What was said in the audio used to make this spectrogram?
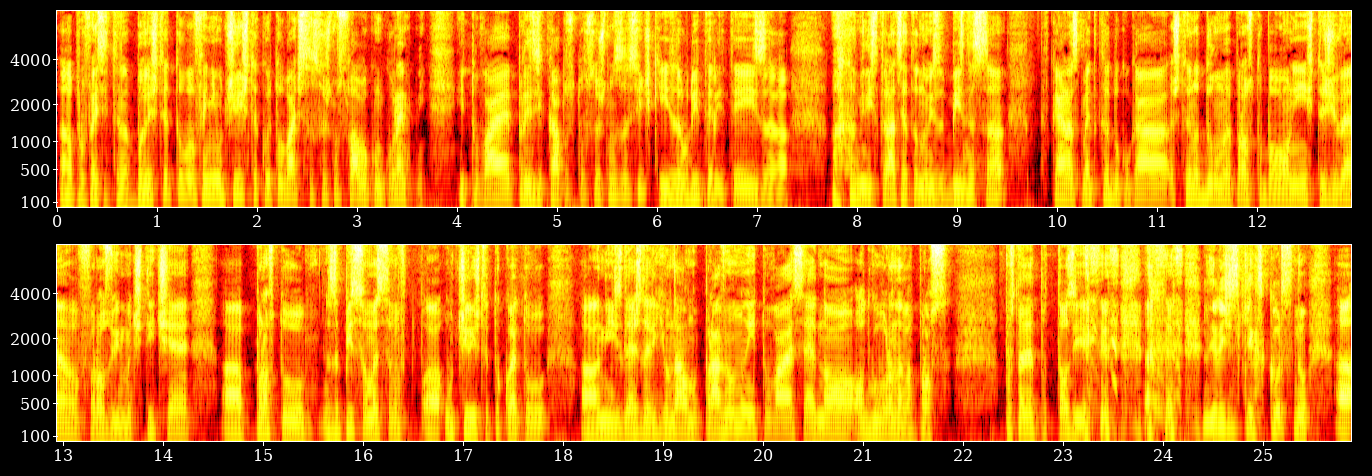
а, професиите на бъдещето в едни училища, които обаче са всъщност слабо конкурентни. И това е предизвикателство всъщност за всички, и за родителите, и за администрацията, но и за бизнеса. В крайна сметка, до кога ще надуваме просто балони и ще живеем в розови мечти, че а, просто записваме се в а, училището, което а, ни изглежда регионално правилно и това е все едно отговор на въпрос последен по този лирически екскурс, но а,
